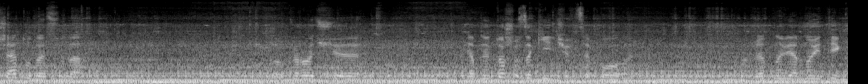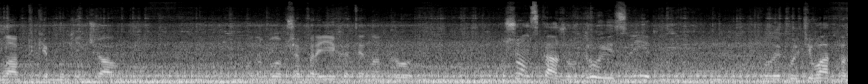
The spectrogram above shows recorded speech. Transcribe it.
ще туди-сюди. То, коротше, я б не то, що закінчив це поле, вже б, мабуть, і ті клаптики покінчав. Можна було б ще переїхати на другий. Ну що вам скажу, в другий слід, коли культиватор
